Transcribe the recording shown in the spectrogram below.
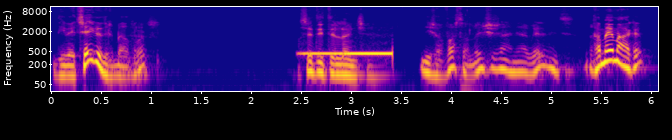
Die weet zeker dat hij gebeld wordt. Zit hij te lunchen? Die zal vast aan lunchen zijn. Ja, ik weet het niet. We gaan meemaken.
